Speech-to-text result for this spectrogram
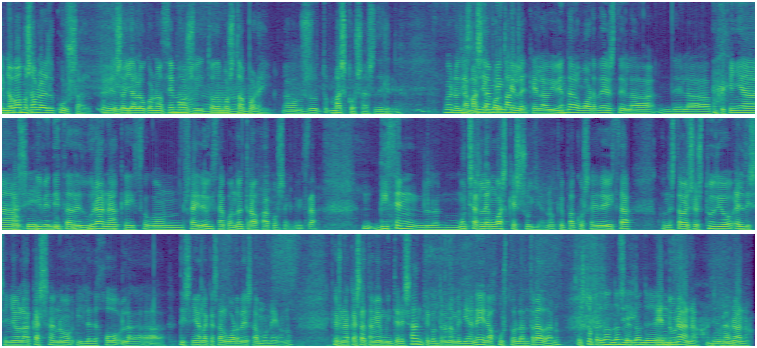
Eh, no vamos a hablar del Cursal, porque eh, eso ya lo conocemos no, y todo no, hemos estado no, por ahí. Vamos más cosas. De, bueno, la más también importante... que, la, que la vivienda del guardés de la, de la pequeña ¿Ah, sí? vivendita de Durana que hizo con Saideoiza, cuando él trabajaba con Saideoiza, dicen muchas lenguas que es suya, ¿no? que Paco Saideoiza, cuando estaba en su estudio, él diseñó la casa ¿no? y le dejó la, diseñar la casa del guardés a Moneo, ¿no? que es una casa también muy interesante, contra una medianera, justo en la entrada. ¿no? Esto, perdón, ¿dónde? Sí, dónde... En Durana. En Durana. En Durana.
